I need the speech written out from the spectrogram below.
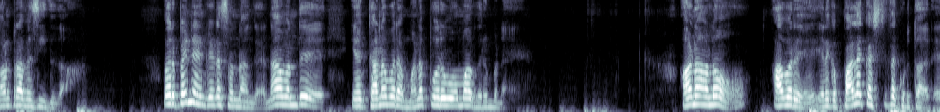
கான்ட்ராவர்சி இதுதான். ஒரு பெண் என்கிட்ட சொன்னாங்க நான் வந்து என் கணவரை மனப்பூர்வமாக விரும்பினேன். ஆனாலும் அவர் எனக்கு பல கஷ்டத்தை கொடுத்தாரு.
